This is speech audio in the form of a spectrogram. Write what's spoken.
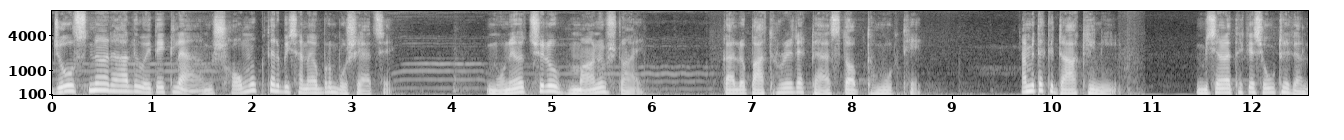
জ্যোৎস্নার আলোয় দেখলাম সমুখ তার বিছানার উপর বসে আছে। মনে হচ্ছিল মানুষ নয়, কালো পাথরের একটা স্তব্ধ মূর্তি। আমি তাকে ডাকিনি। বিছানা থেকে সে উঠে গেল।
